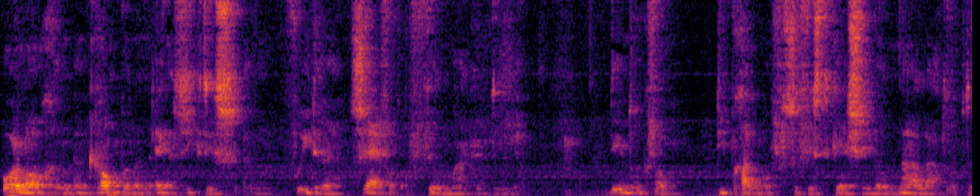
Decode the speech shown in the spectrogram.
oorlogen en rampen en enge ziektes voor iedere schrijver of filmmaker die de indruk van diepgang of sophistication wil nalaten op de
